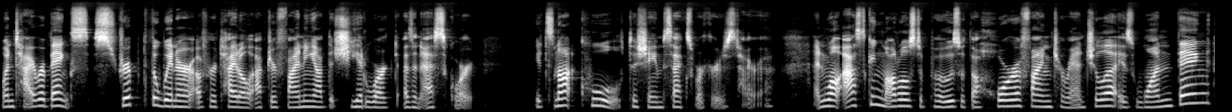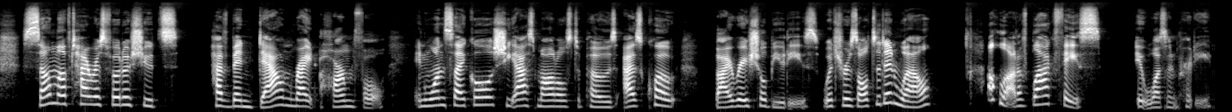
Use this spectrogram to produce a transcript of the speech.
when Tyra Banks stripped the winner of her title after finding out that she had worked as an escort. It's not cool to shame sex workers, Tyra. And while asking models to pose with a horrifying tarantula is one thing, some of Tyra's photo shoots have been downright harmful. In one cycle, she asked models to pose as, quote, biracial beauties, which resulted in, well, a lot of blackface. It wasn't pretty.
